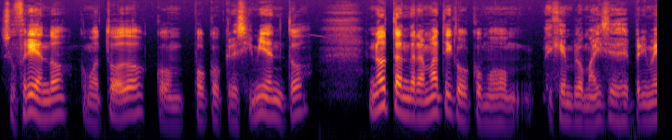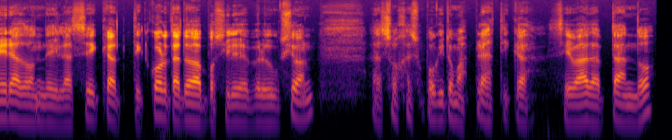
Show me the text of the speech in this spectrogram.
sufriendo como todo, con poco crecimiento no tan dramático como, ejemplo, maíces de primera, donde la seca te corta toda posibilidad de producción. La soja es un poquito más plástica, se va adaptando,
